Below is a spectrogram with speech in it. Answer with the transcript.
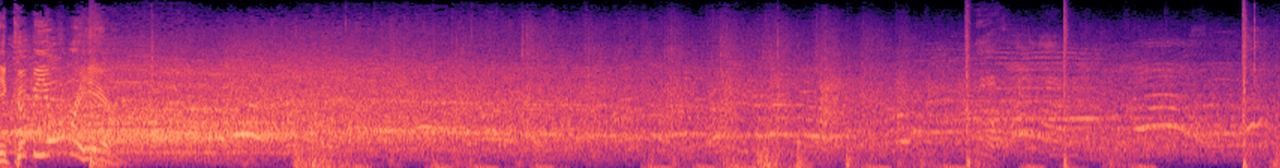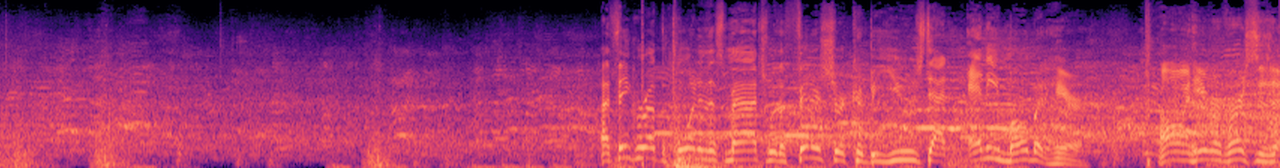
It could be over here. I think we're at the point in this match where the finisher could be used at any moment here. Oh, and he reverses it.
